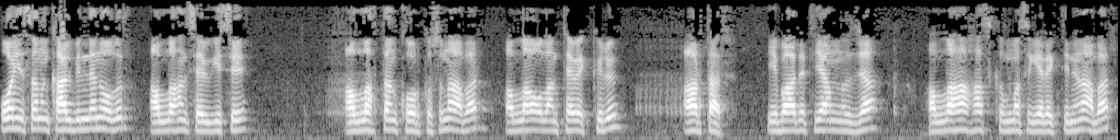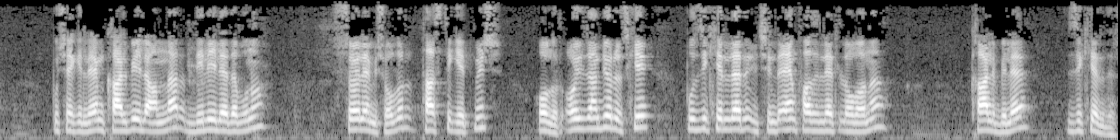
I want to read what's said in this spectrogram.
o insanın kalbinde ne olur? Allah'ın sevgisi, Allah'tan korkusu ne yapar? Allah'a olan tevekkülü artar. İbadeti yalnızca Allah'a has kılması gerektiğini ne yapar? Bu şekilde hem kalbiyle anlar, diliyle de bunu söylemiş olur, tasdik etmiş olur. O yüzden diyoruz ki bu zikirlerin içinde en faziletli olanı kalb ile zikirdir.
